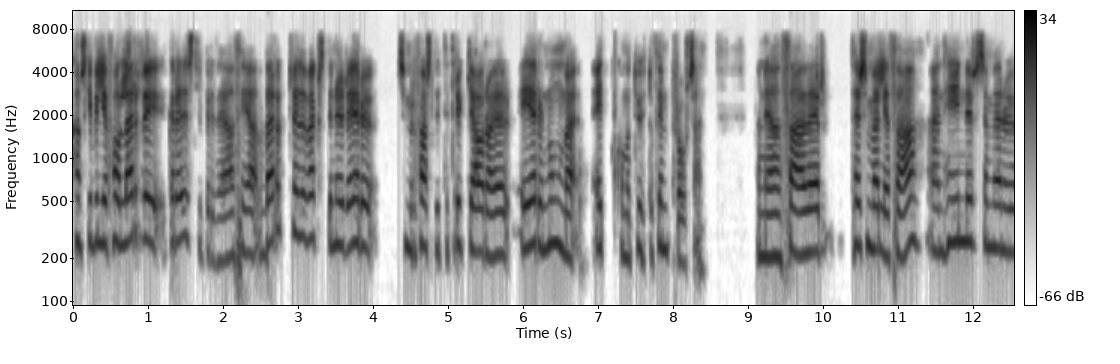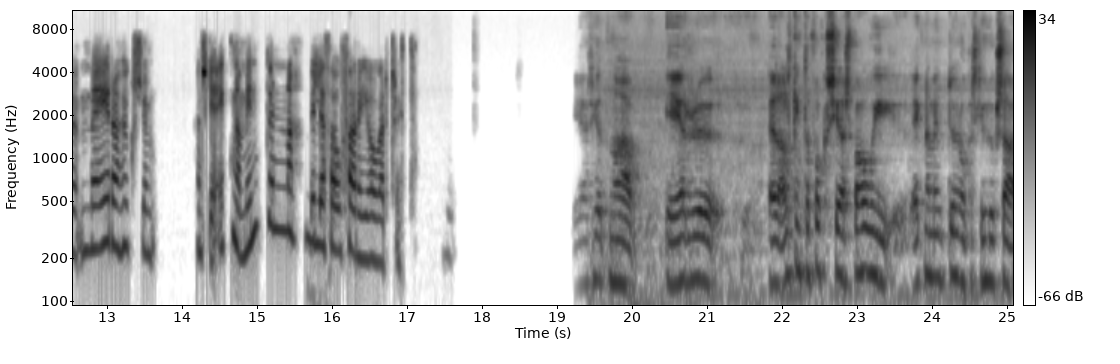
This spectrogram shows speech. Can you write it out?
kannski vilja fá lærri greiðslubyrði að því að verðtriðu vextinur eru sem eru fastið til 30 ára er, eru núna 1,25%. Þannig að það er þeir sem velja það en hinnir sem eru meira að hugsa um kannski egna myndunna vilja þá fara í óvertriðt. Er hérna, eru, er algengt að fólk sé að spá í egna myndun og kannski hugsa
